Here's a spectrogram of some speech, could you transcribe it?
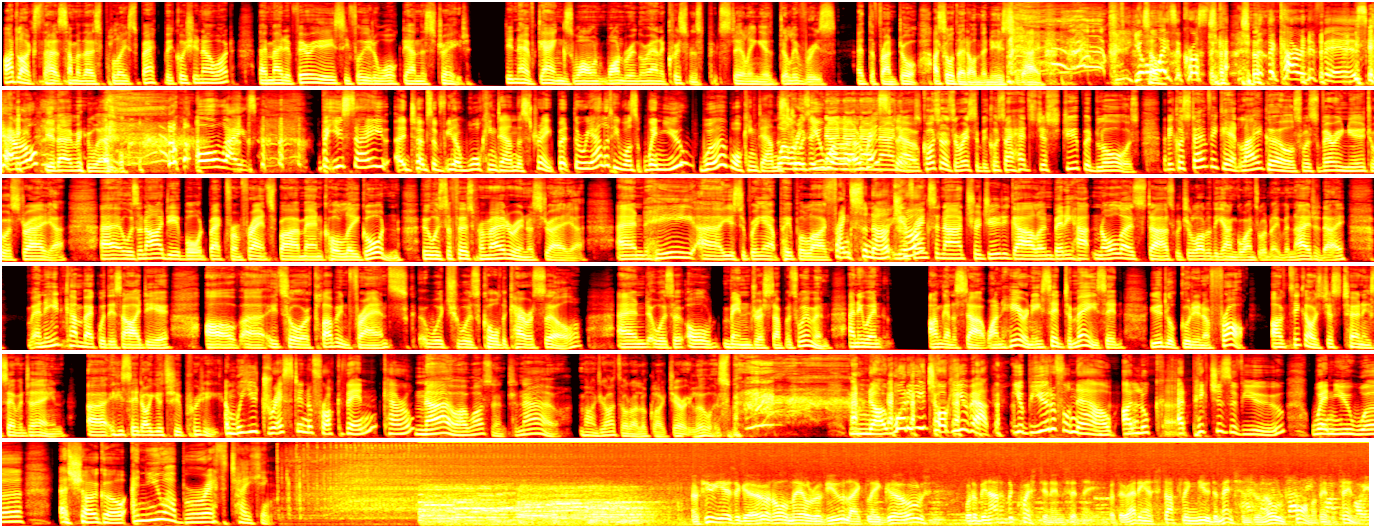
I'd like to have some of those police back because you know what? They made it very easy for you to walk down the street. Didn't have gangs wandering around at Christmas stealing your deliveries at the front door. I saw that on the news today. You're so- always across the, cu- the, the current affairs, Carol. you know me well. always. But you say in terms of you know walking down the street, but the reality was when you were walking down the well, street, a, you no, were no, no, arrested. no, no. Of course, I was arrested because they had just stupid laws. Because don't forget, Les Girls was very new to Australia. Uh, it was an idea brought back from France by a man called Lee Gordon, who was the first promoter in Australia, and he uh, used to bring out people like. Frank Sinatra. Yeah, Frank Sinatra, Judy Garland, Betty Hutton, all those stars, which a lot of the younger ones wouldn't even know today. And he'd come back with this idea of uh, he saw a club in France which was called the Carousel, and it was uh, all men dressed up as women. And he went, "I'm going to start one here." And he said to me, "He said you'd look good in a frock." I think I was just turning seventeen. Uh, he said, "Oh, you're too pretty." And were you dressed in a frock then, Carol? No, I wasn't. No. Mind you, I thought I looked like Jerry Lewis. no. What are you talking about? You're beautiful now. I look at pictures of you when you were a showgirl, and you are breathtaking. A few years ago, an all-male review like Les Girls would have been out of the question in Sydney, but they're adding a startling new dimension to an old form of entertainment.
